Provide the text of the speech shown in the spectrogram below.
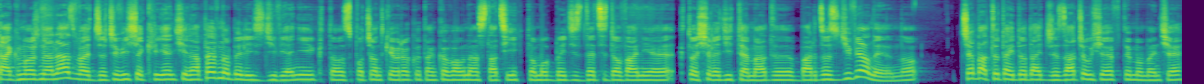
tak można nazwać. Rzeczywiście klienci na pewno byli zdziwieni. Kto z początkiem roku tankował na stacji, to mógł być zdecydowanie, kto śledzi temat, bardzo zdziwiony. No, Trzeba tutaj dodać, że zaczął się w tym momencie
